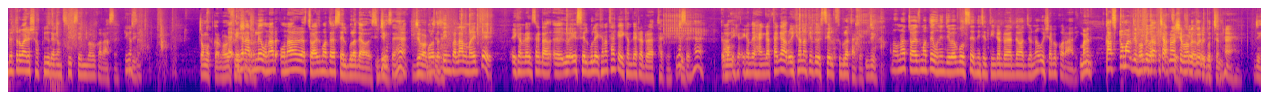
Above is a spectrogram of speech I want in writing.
ভেতর বাইরে সবকিছু দেখেন সিক্স এম ভাবে করা আছে। ঠিক আছে? চমৎকার ভাবে এখানে আসলে ওনার ওনার চয়েস মতো সেলগুলা দেওয়া হয়েছে ঠিক আছে? হ্যাঁ? যেভাবে মূলত তিন পাল্লা আলমারিতে এখানে একটা এগুলো- এই সেলগুলো এখানে থাকে এখান দিয়ে একটা ড্রয়ার থাকে ঠিক আছে? হ্যাঁ? এবং এখান থেকে হ্যাঙ্গার থাকে আর ওইখানেও কিন্তু থাকে। জি। মানে ওনার চয়েস মতে উনি যেভাবে বলছে নিচে তিনটা ড্রয়ার দেওয়ার জন্য ওই হিসাবে করা আর মানে কাস্টমার যেভাবে চাচ্ছে আপনারা সেভাবে তৈরি করছেন। হ্যাঁ হ্যাঁ। জি।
